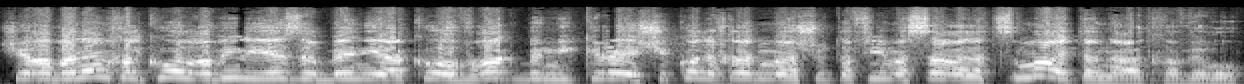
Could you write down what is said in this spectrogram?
שרבנן חלקו על רבי אליעזר בן יעקב רק במקרה שכל אחד מהשותפים אסר על עצמו את הנעת חברו.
